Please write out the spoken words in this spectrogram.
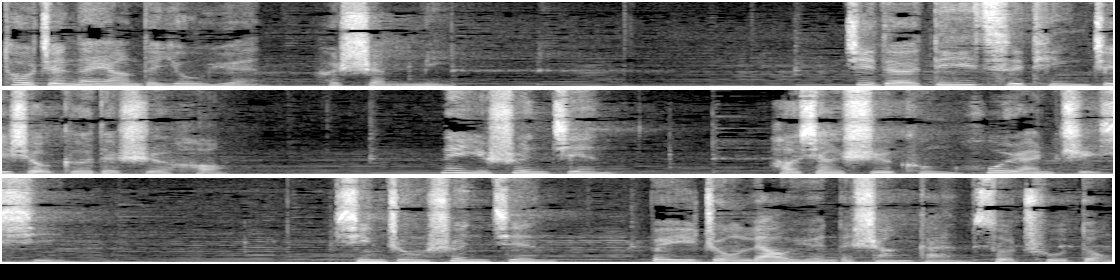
透着那样的悠远和神秘。记得第一次听这首歌的时候，那一瞬间，好像时空忽然止息，心中瞬间被一种辽远的伤感所触动。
